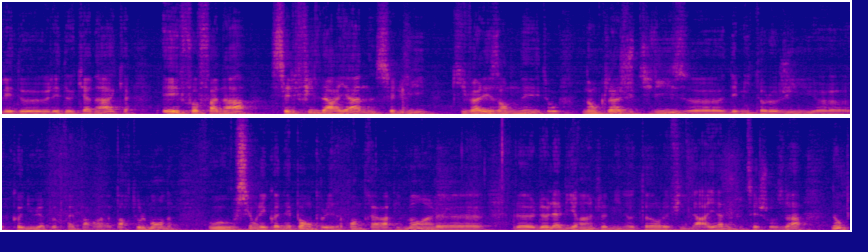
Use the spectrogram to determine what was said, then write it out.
les, deux, les canaques. Et Fofana, c'est le fil d'Ariane, c'est lui qui va les emmener et tout. Donc là, j'utilise euh, des mythologies euh, connues à peu près par, euh, tout le monde, ou si on ne les connaît pas, on peut les apprendre très rapidement. Hein, le, labyrinthe, le minotaure, le fil d'Ariane, toutes ces choses-là. Donc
